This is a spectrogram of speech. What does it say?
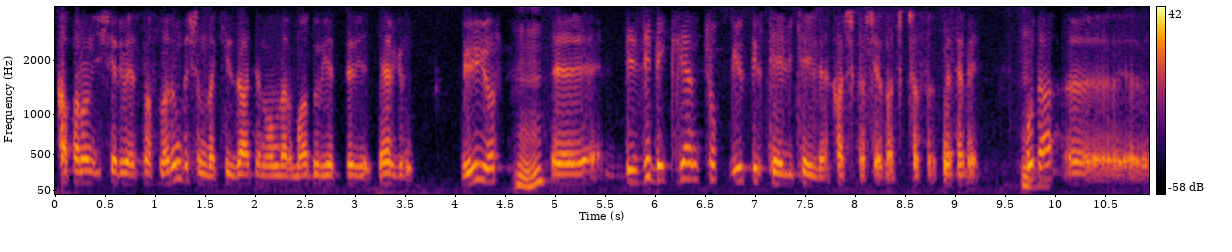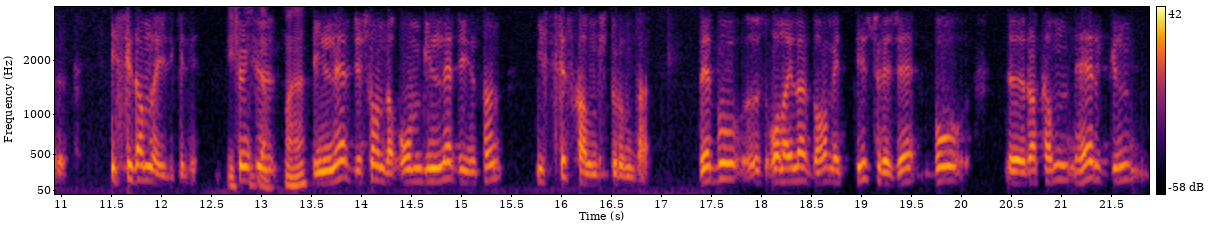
Kapanan iş yeri ve esnafların dışındaki zaten onlar mağduriyetleri her gün büyüyor. hı. E, Bizi bekleyen çok büyük bir tehlikeyle karşı karşıyayız açıkçası Mete Bey. Bu da istihdamla ilgili. İstihdam, Çünkü hı hı. binlerce şu anda on binlerce insan işsiz kalmış durumda. Ve bu e, olaylar devam ettiği sürece bu e, rakamın her gün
